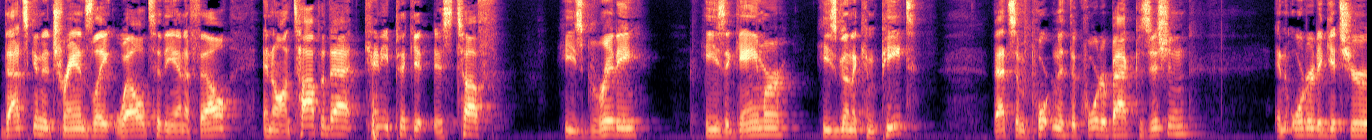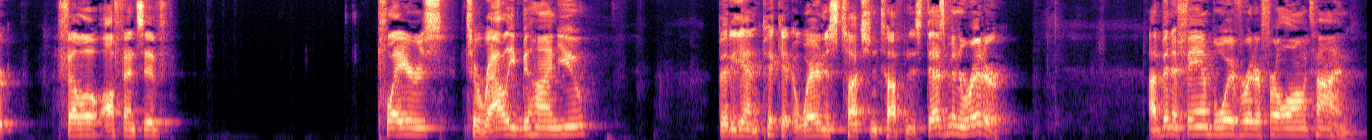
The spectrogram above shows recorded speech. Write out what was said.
That's going to translate well to the NFL. And on top of that, Kenny Pickett is tough. He's gritty. He's a gamer. He's going to compete. That's important at the quarterback position in order to get your fellow offensive players to rally behind you. But again, Pickett, awareness, touch, and toughness. Desmond Ridder. I've been a fanboy of Ridder for a long time.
